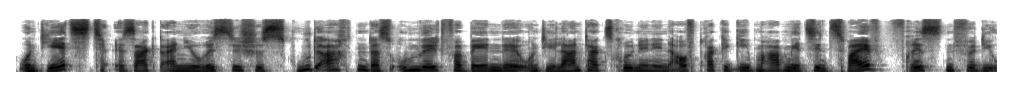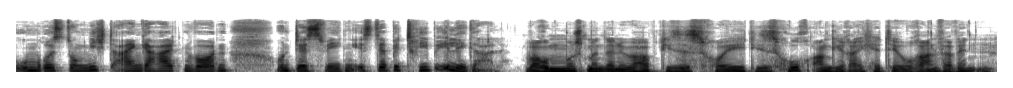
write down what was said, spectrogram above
Und jetzt sagt ein juristisches Gutachten, das Umweltverbände und die Landtagsgrünen in Auftrag gegeben haben. Jetzt sind zwei Fristen für die Umrüstung nicht eingehalten worden und deswegen ist der Betrieb illegal. Warum muss man dann überhaupt dieses Heu, dieses hoch angereicherte Uran verwenden?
